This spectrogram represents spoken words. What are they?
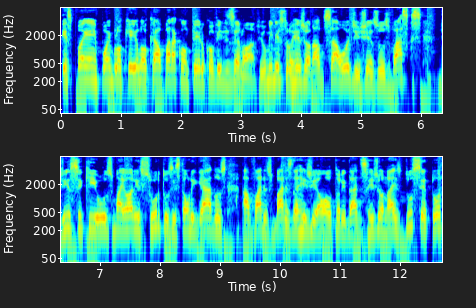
Espanha impõe bloqueio local para conter o Covid-19. O ministro regional de Saúde, Jesus Vasques, disse que os maiores surtos estão ligados a vários bares da região. Autoridades regionais do setor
